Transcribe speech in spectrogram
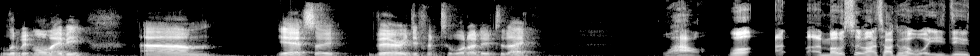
a little bit more maybe. Um, yeah, so very different to what I do today. Wow. Well, I, I mostly want to talk about what you do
